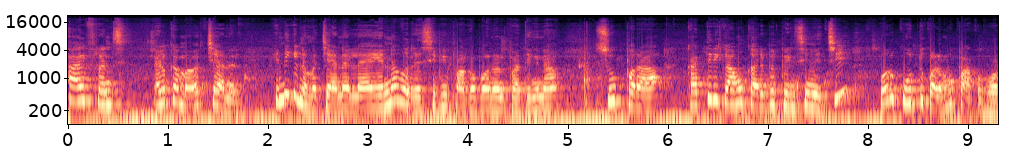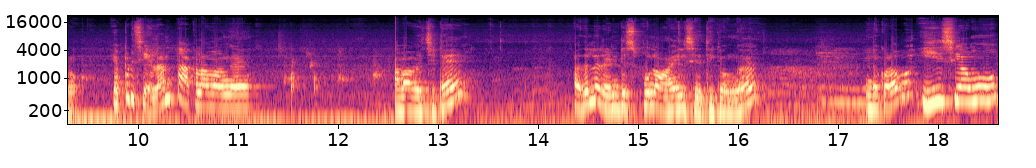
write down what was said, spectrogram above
Hi friends welcome our channel இன்றைக்கி நம்ம சேனலில் என்ன ஒரு ரெசிபி பார்க்க போகிறோம்னு பார்த்தீங்கன்னா சூப்பராக கத்திரிக்காயும் கருப்பு பின்ஸும் வச்சு ஒரு கூட்டு குழம்பு பார்க்க போகிறோம் எப்படி செய்யலாம்னு பார்க்கலாம் வாங்க. ரவா வச்சுட்டேன் அதில் ரெண்டு ஸ்பூன் ஆயில் சேர்த்திக்கோங்க. இந்த குழம்பு ஈஸியாகவும்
